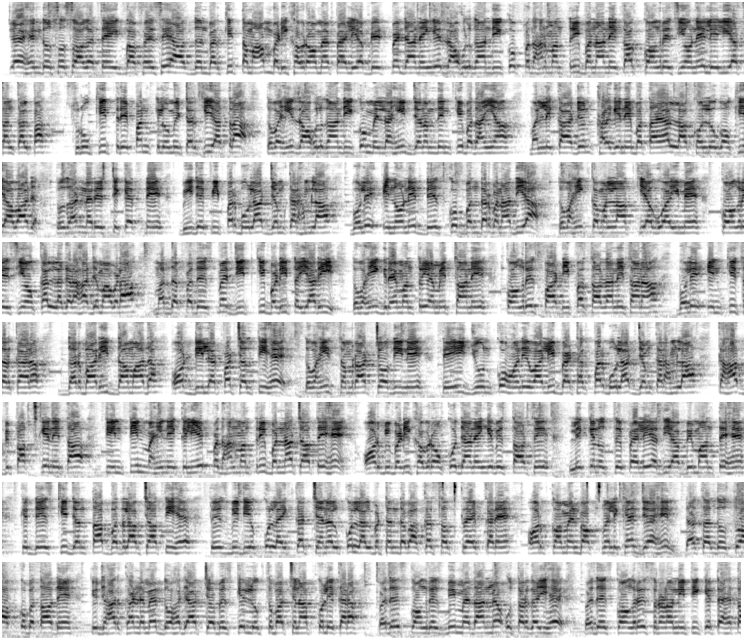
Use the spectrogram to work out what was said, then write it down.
जय हिंद दोस्तों, स्वागत है एक बार फिर से। आज दिन भर की तमाम बड़ी खबरों में पहली अपडेट में जानेंगे। राहुल गांधी को प्रधानमंत्री बनाने का कांग्रेसियों ने ले लिया संकल्प। शुरू की तिरपन किलोमीटर की यात्रा तो वहीं राहुल गांधी को मिल रही जन्मदिन की बधाइयाँ। मल्लिकार्जुन खड़गे ने बताया, लाखों लोगों की आवाज़। तो उधर नरेश टिकैत ने बीजेपी पर बोला जमकर हमला। बोले, इन्होंने देश को बंदर बना दिया। तो वही कमलनाथ की अगुवाई में कांग्रेसियों का लग रहा जमावड़ा। मध्य प्रदेश में जीत की बड़ी तैयारी। तो वही गृह मंत्री अमित शाह ने कांग्रेस पार्टी पर साधा निशाना। बोले, इनकी सरकार दरबारी दामादा और डीलर पर चलती है। तो वहीं सम्राट चौधरी ने 23 जून को होने वाली बैठक पर बोला, जमकर हमला, कहा, विपक्ष के नेता तीन तीन महीने के लिए प्रधानमंत्री बनना चाहते हैं और भी बड़ी खबरों को जानेंगे विस्तार से, लेकिन उससे पहले यदि आप भी मानते हैं कि देश की जनता बदलाव चाहती है तो इस वीडियो को लाइक कर, चैनल को लाल बटन दबाकर सब्सक्राइब करें और कमेंट बॉक्स में लिखें, जय हिंद। दरअसल दोस्तों, आपको बता दें कि झारखंड में 2024 के लोकसभा चुनाव को लेकर प्रदेश कांग्रेस भी मैदान में उतर गई है। प्रदेश कांग्रेस रणनीति के तहत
